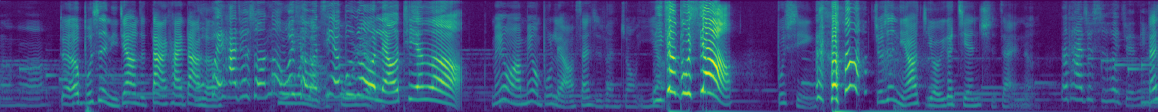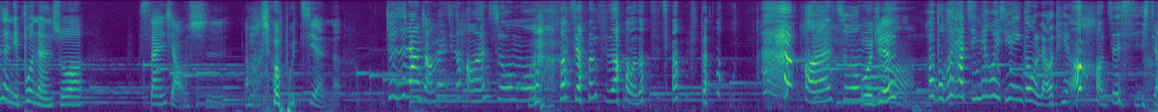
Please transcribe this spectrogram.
嗯哼，对，而不是你这样子大开大合。不会，他就说那忽为什么冷今天不跟我聊天了？没有啊，没有不聊三十分钟一样，你这不孝。不行，就是你要有一个坚持在那，那他就是会觉得你但是你不能说三小时然后就不见了。就是让长辈觉得好难捉摸，这样子啊，我都是这样子的，好难捉摸。我觉得会不会他今天会愿意跟我聊天？哦，好珍惜一下。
